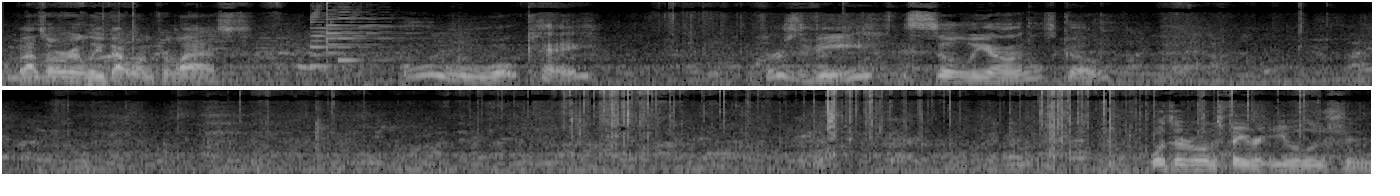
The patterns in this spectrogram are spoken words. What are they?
But that's why we're gonna leave that one for last. Ooh, okay. First V, Sylveon, let's go. What's everyone's favorite evolution?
